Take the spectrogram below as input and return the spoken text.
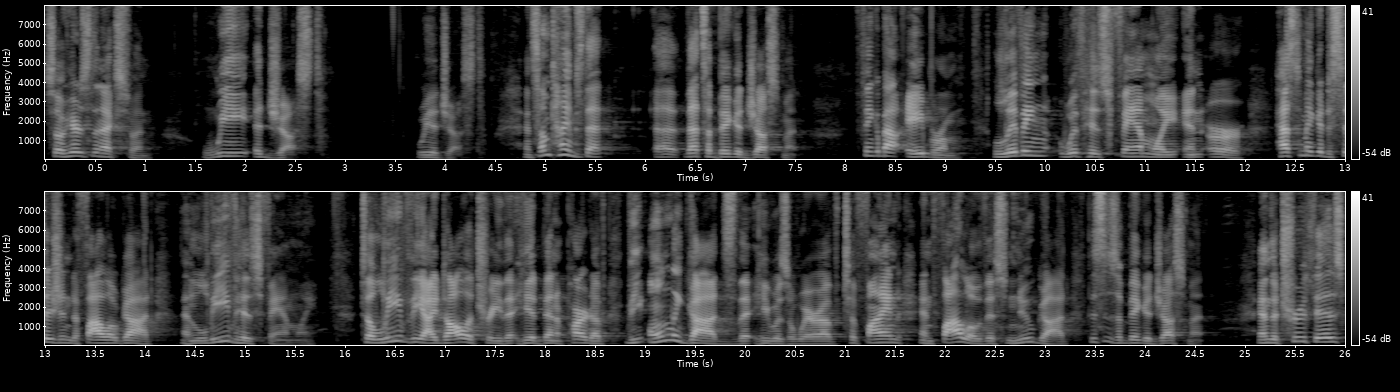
So, here's the next one we adjust. We adjust. And sometimes that, uh, that's a big adjustment. Think about Abram living with his family in Ur, has to make a decision to follow God and leave his family, to leave the idolatry that he had been a part of, the only gods that he was aware of, to find and follow this new God. This is a big adjustment. And the truth is,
